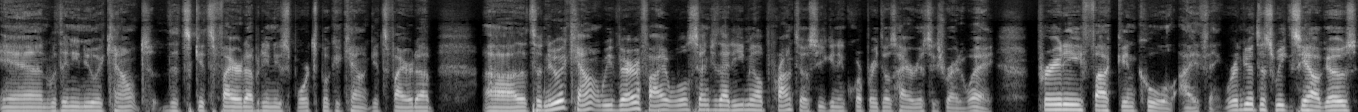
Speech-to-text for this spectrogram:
and with any new account that gets fired up, any new sportsbook account gets fired up, uh, that's a new account. We verify. We'll send you that email pronto so you can incorporate those heuristics right away. Pretty fucking cool, I think. We're gonna do it this week, see how it goes,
